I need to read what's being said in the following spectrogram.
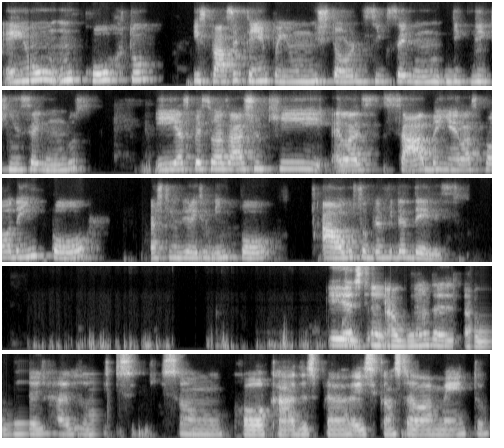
em um, um curto espaço de tempo, em um story de, cinco segundos, de, de 15 segundos, e as pessoas acham que elas sabem, elas podem impor, elas têm o direito de impor algo sobre a vida deles. E assim, algumas das, algumas das razões que são colocadas para esse cancelamento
